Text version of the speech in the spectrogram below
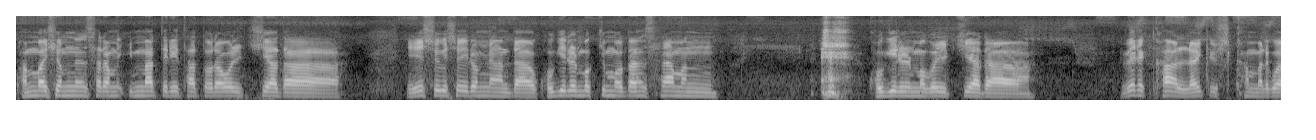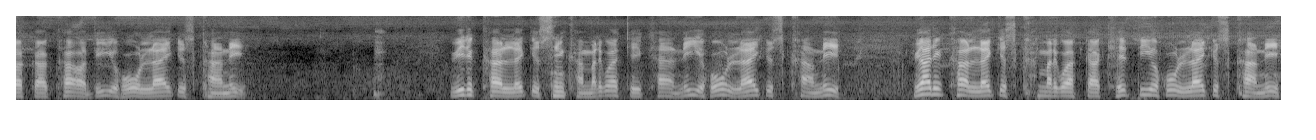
밥맛이 없는 사람은 입맛들이 다 돌아올지어다. 예수 그리스도 이름 명한다. 고기를 먹지 못한 사람은 고기를 먹을지어다. 베레카 라이큐스카 말과 카카 디호 라이큐스카니 위르카 라이큐스카 말과 케카 니 호 라이큐스카니 위아리카 라이큐스카 말과 카케 디호 라이큐스카니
